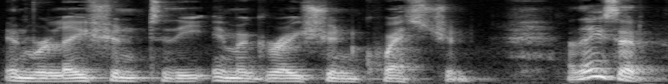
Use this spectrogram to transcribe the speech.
in relation to the immigration question. And then he said,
